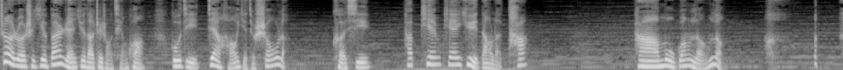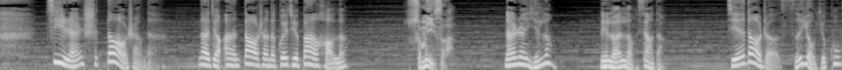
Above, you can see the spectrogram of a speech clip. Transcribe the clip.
这若是一般人遇到这种情况，估计见好也就收了。可惜，他偏偏遇到了他。他目光冷冷，既然是道上的，那就按道上的规矩办好了。什么意思啊？男人一愣，林鸾冷笑道：“劫道者死有余辜，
